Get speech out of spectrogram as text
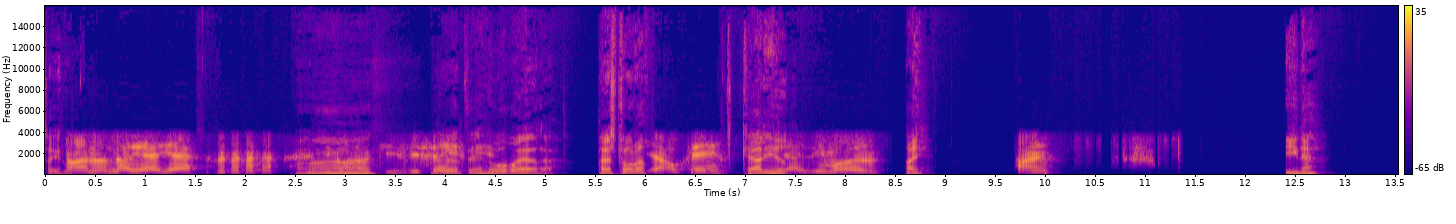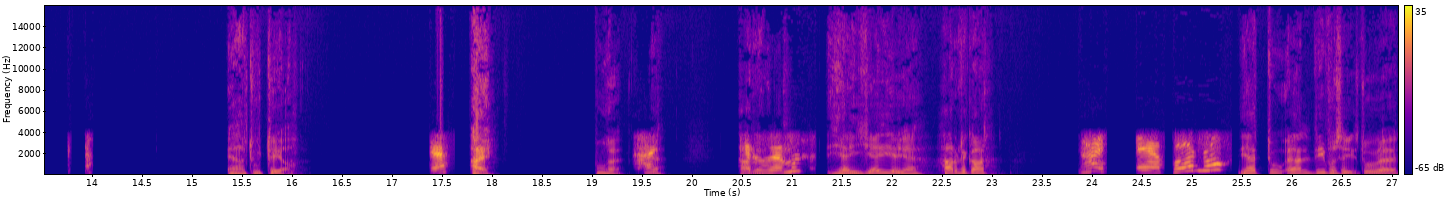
sagde du. Nå, nå, nå, ja, ja. det går Ah, nok, Keith. Vi ja, ses. det håber jeg da. Pas på dig. Ja, okay. Kærlighed. Ja, i lige måde. Hej. Hej. Ina? Er du der? Ja. Hej. Uha. Hej. Ja. Har Kan du høre mig? Ja, ja, ja, ja. Har du det godt? Nej. Er jeg på nu? Ja, du er lige præcis. Du er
